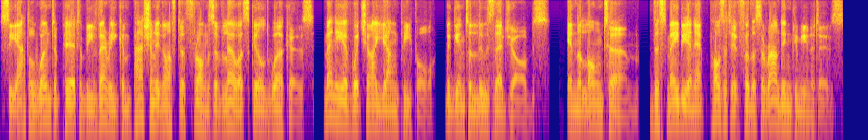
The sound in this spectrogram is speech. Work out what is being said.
Seattle won't appear to be very compassionate after throngs of lower skilled workers, many of which are young people, begin to lose their jobs. In the long term, this may be a net positive for the surrounding communities.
